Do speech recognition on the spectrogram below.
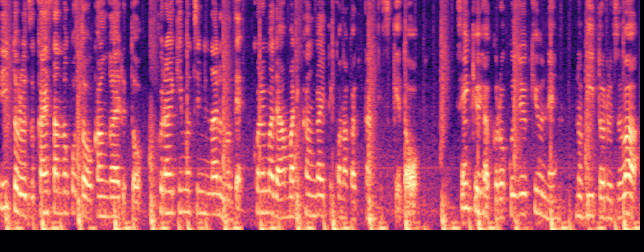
ビートルズ解散のことを考えると暗い気持ちになるのでこれまであんまり考えてこなかったんですけど1969年のビートルズは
